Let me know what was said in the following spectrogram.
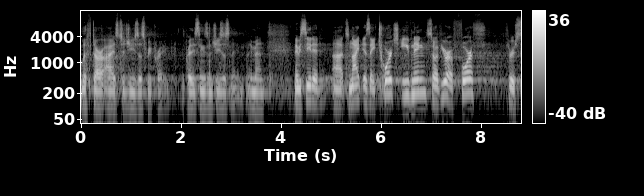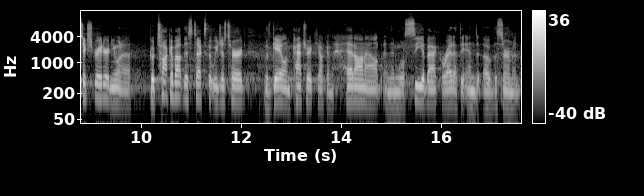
lift our eyes to Jesus, we pray. We pray these things in Jesus' name. Amen. You may be seated. Uh, tonight is a torch evening, so if you're a fourth through sixth grader and you want to go talk about this text that we just heard with Gail and Patrick, y'all can head on out, and then we'll see you back right at the end of the sermon.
